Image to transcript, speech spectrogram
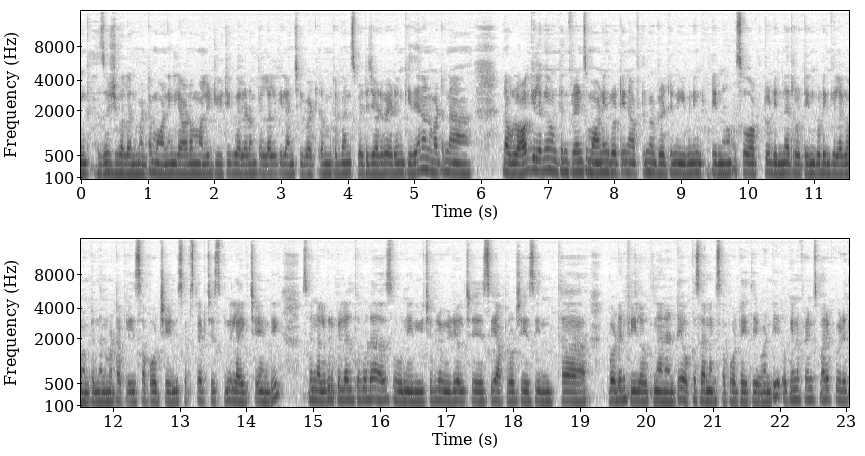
ఇంకా యాజ్ యూజువల్ అనమాట మార్నింగ్ లేవడం మళ్ళీ డ్యూటీకి వెళ్ళడం పిల్లలకి లంచ్లు పెట్టడం రిబన్స్ పెట్టి జడవేయడం వేయడం ఇదేనమాట నా నా వ్లాగ్ ఇలాగే ఉంటుంది friends morning routine afternoon routine evening routine so up to dinner routine కూడా ఇంక ఇలాగే ఉంటుందన్నమాట ప్లీజ్ సపోర్ట్ చేయండి సబ్స్క్రైబ్ చేసుకుని లైక్ చేయండి. సో నలుగురు పిల్లలతో కూడా సో నేను యూట్యూబ్లో వీడియోలు చేసి అప్లోడ్ చేసి ఇంత బర్డెన్ ఫీల్ అవుతున్నానంటే ఒక్కసారి నాకు సపోర్ట్ అయితే ఇవ్వండి. ఓకేనా ఫ్రెండ్స్ మరొక వీడియో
